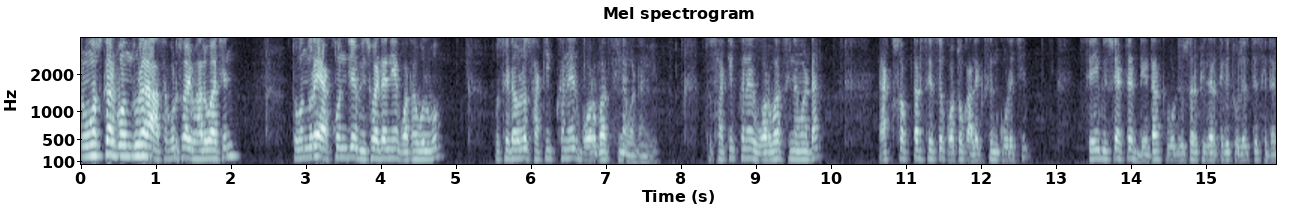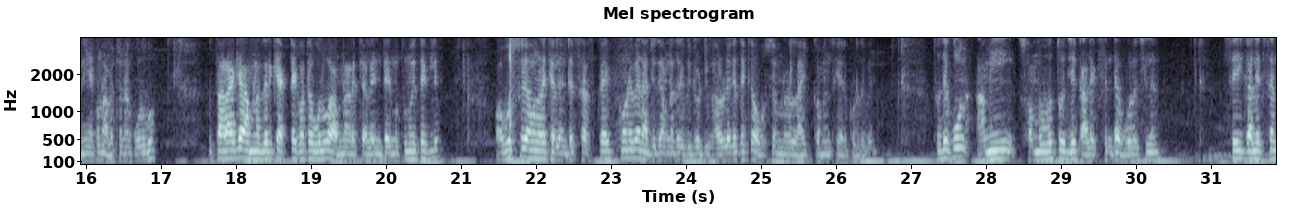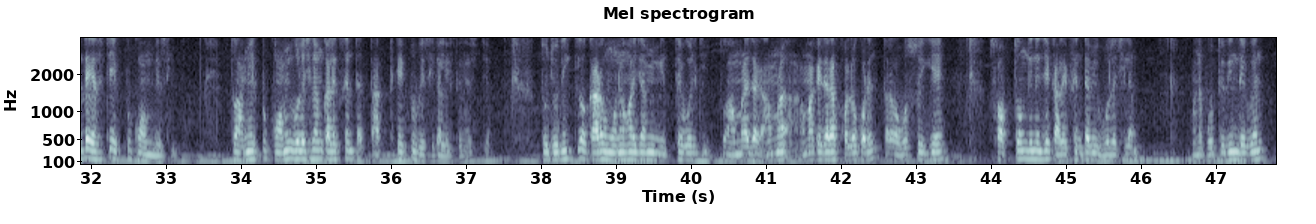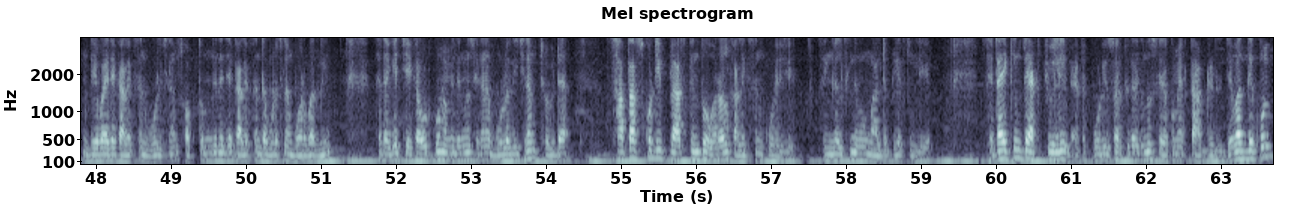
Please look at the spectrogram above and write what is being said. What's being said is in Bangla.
নমস্কার বন্ধুরা, আশা করি সবাই ভালো আছেন। তো বন্ধুরা, এখন যে বিষয়টা নিয়ে কথা বলব, তো সেটা হলো সাকিব খানের বরবাদ সিনেমাটা নিয়ে। তো সাকিব খানের বরবাদ সিনেমাটা এক সপ্তাহ শেষে কত কালেকশন করেছে, সেই বিষয়ে একটা ডেটা প্রডিউসার ফিগার থেকে চলে এসেছে, সেটা নিয়ে এখন আলোচনা করব। তো তার আগে আপনাদেরকে একটাই কথা বলব, আপনারা চ্যানেলটায় নতুন হয়ে থাকলে অবশ্যই আপনারা চ্যানেলটা সাবস্ক্রাইব করে নেবেন, আর যদি আপনাদের ভিডিওটি ভালো লেগে থাকে, অবশ্যই আপনারা লাইক কমেন্ট শেয়ার করে দেবেন। তো দেখুন, আমি সম্ভবত যে কালেকশনটা বলেছিলাম, সেই কালেকশানটা এসেছে একটু কম বেশি। তো আমি একটু কমই বলেছিলাম কালেকশনটা তার থেকে একটু বেশি কালেকশান এসেছে। তো যদি কেউ, কারও মনে হয় যে আমি মিথ্যে বলছি, তো আমরা যা, আমরা, আমাকে যারা ফলো করেন, তারা অবশ্যই গিয়ে সপ্তম দিনে যে কালেকশানটা আমি বলেছিলাম মানে প্রতিদিন দেখবেন ডে বাই ডে কালেকশন বলছিলাম, সপ্তম দিনে যে কালেকশানটা বলেছিলাম বরবাদ নিয়ে, সেটা গিয়ে চেক আউট করুন, আমি দেখবেন সেখানে বলে দিয়েছিলাম, ছবিটা সাতাশ কোটি প্লাস কিন্তু ওভারঅল কালেকশন করেছে সিঙ্গেল স্ক্রিন এবং মাল্টিপ্লেক্স মিলিয়ে। সেটাই কিন্তু অ্যাকচুয়ালি একটা প্রডিউসার ফিগার কিন্তু সেরকমই একটা আপডেট দিচ্ছে। এবার দেখুন,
